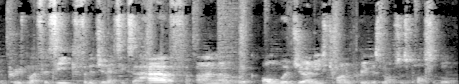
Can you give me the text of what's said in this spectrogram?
improved my physique for the genetics I have, and I'm on onward journey to try and improve as much as possible.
